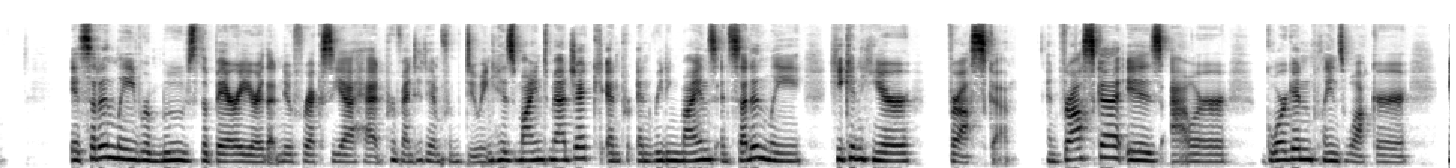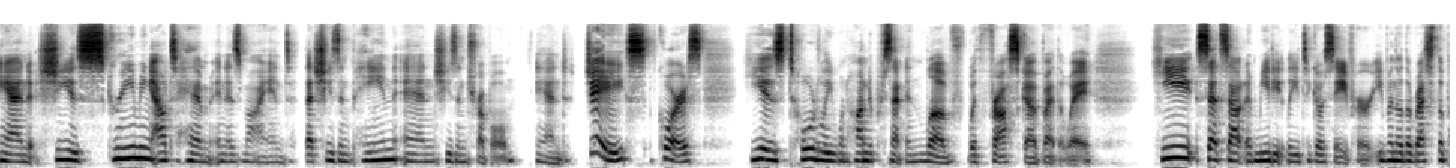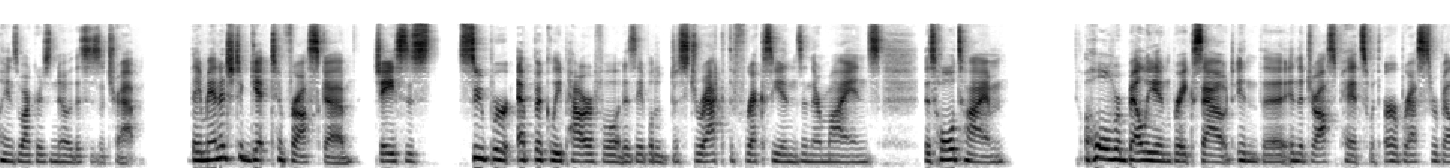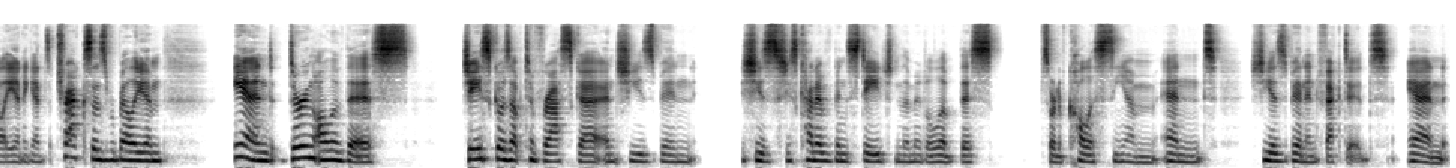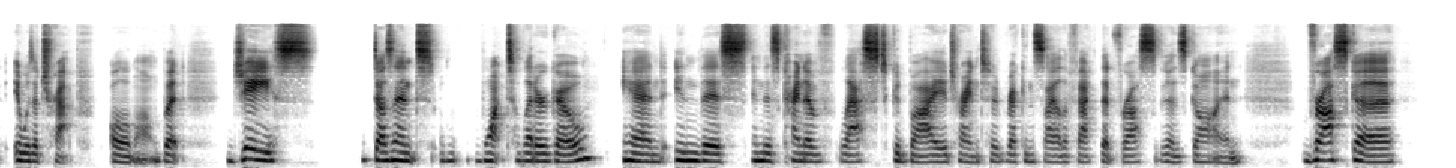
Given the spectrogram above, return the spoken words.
it suddenly removes the barrier that New had prevented him from doing his mind magic and, and reading minds. And suddenly he can hear Vraska. And Vraska is our Gorgon planeswalker. And she is screaming out to him in his mind that she's in pain and she's in trouble. And Jace, of course, he is totally 100% in love with Vraska, by the way. He sets out immediately to go save her, even though the rest of the planeswalkers know this is a trap they manage to get to Vraska. Jace is super epically powerful and is able to distract the Phyrexians in their minds this whole time. A whole rebellion breaks out in the in the Dross pits with Urabrask's rebellion against Atraxa's rebellion. And during all of this, Jace goes up to Vraska and she's been she's she's kind of been staged in the middle of this sort of coliseum and she has been infected and it was a trap all along. But Jace doesn't want to let her go. And in this in this kind of last goodbye trying to reconcile the fact that Vraska is gone Vraska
